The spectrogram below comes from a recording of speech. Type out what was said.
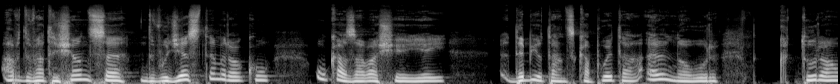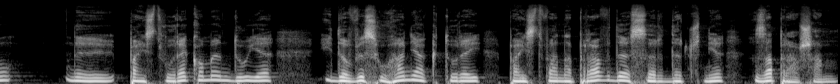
a w 2020 roku ukazała się jej debiutancka płyta El Nour, którą y, Państwu rekomenduję i do wysłuchania której Państwa naprawdę serdecznie zapraszam.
